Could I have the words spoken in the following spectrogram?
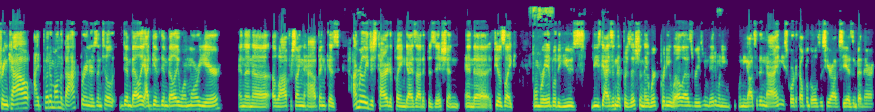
Trincao, I'd put him on the back burners until Dembele. I'd give Dembele one more year and then uh, allow for something to happen because I'm really just tired of playing guys out of position, and uh, it feels like when we're able to use these guys in their position, they work pretty well as Griezmann did when he when he got to the nine. He scored a couple goals this year. Obviously, he hasn't been there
